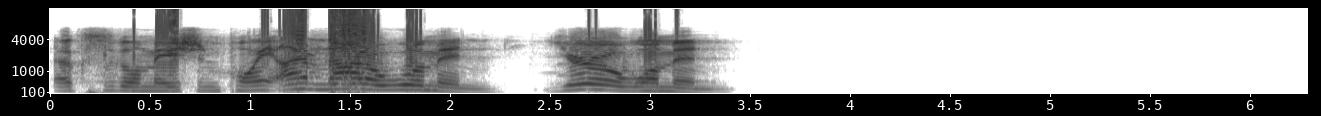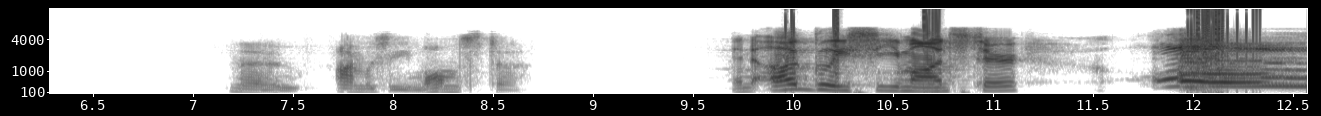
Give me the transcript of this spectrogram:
Exclamation point! I'm not a woman. You're a woman. No, I'm a sea monster. An ugly sea monster. Oh!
